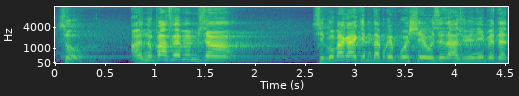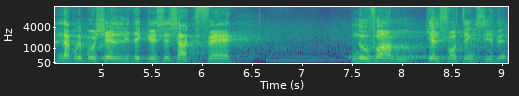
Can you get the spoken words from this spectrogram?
So, on ne pas fait même genre, si vous avez qui m'a reproché aux États-Unis, peut-être m'a reproché l'idée que c'est ça qui fait novembre qu'ils font Thanksgiving.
